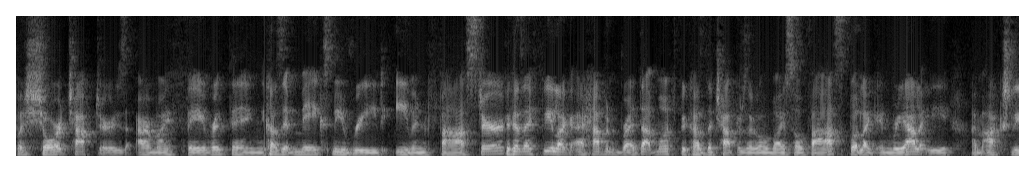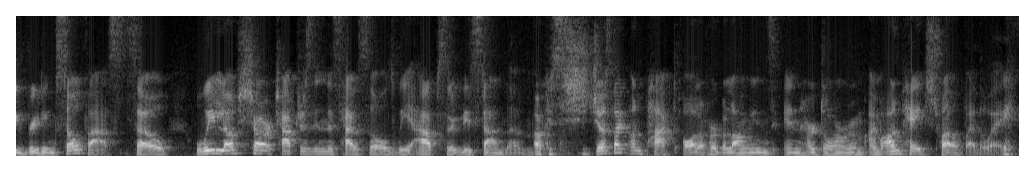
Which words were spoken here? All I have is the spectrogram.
but short chapters are my favorite thing because it makes me read even faster because I feel like I haven't read that much because the chapters are going by so fast, but like in reality, I'm actually reading so fast. So we love short chapters in this household. We absolutely stand them. Okay, so she just like unpacked all of her belongings in her dorm room. I'm on page 12, by the way.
